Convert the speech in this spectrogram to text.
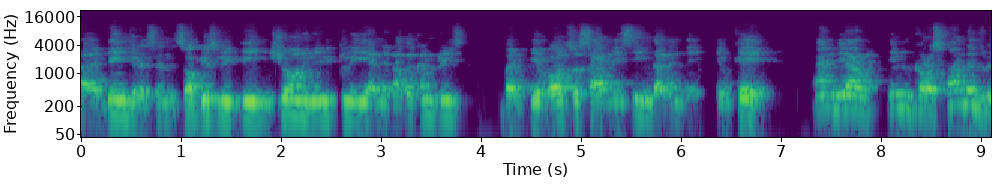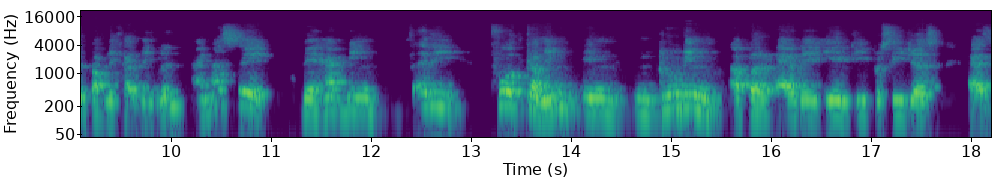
uh, dangerous. And it's obviously being shown in Italy and in other countries, but we have also sadly seen that in the UK. And we are in correspondence with Public Health England. I must say, they have been very forthcoming in including upper airway ENT procedures as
